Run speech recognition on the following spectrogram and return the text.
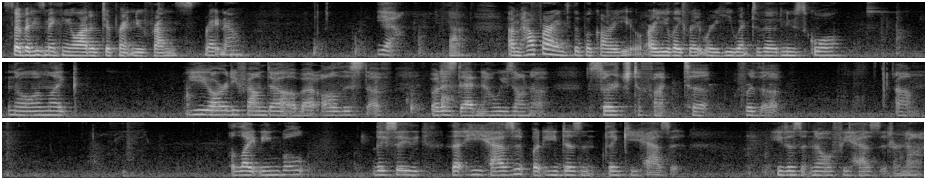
So, but he's making a lot of different new friends right now? Yeah, Yeah. Um, how far into the book are you? Are you like right where he went to the new school? no, I'm like, he already found out about all this stuff about his dad. Now he's on a search to find to for the um, a lightning bolt. They say that he has it, but he doesn't think he has it. He doesn't know if he has it or not.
